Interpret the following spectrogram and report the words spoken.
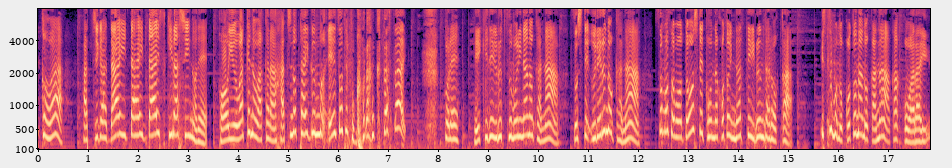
んこは、蜂が大大大好きらしいので、こういうわけのわからん蜂の大群の映像でもご覧ください。これ、平気で売るつもりなのかな？そして売れるのかな？そもそもどうしてこんなことになっているんだろうか？いつものことなのかな？かっこ笑い。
